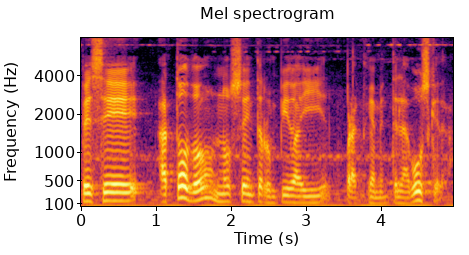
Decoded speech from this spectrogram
Pese a todo, no se ha interrumpido ahí prácticamente la búsqueda.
